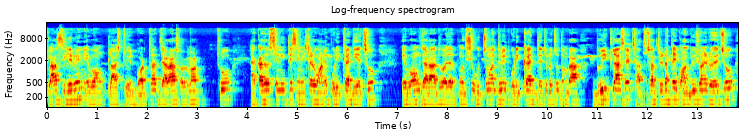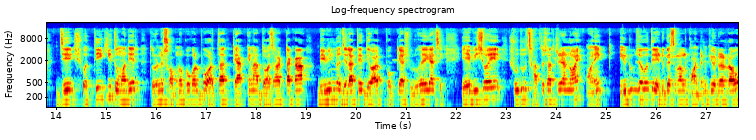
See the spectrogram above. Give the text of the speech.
ক্লাস ইলেভেন এবং ক্লাস টুয়েলভ অর্থাৎ যারা সবেমাত্র একাদশ শ্রেণীতে সেমিস্টার ওয়ানে পরীক্ষা দিয়েছ এবং যারা দু হাজার পঁচিশে উচ্চ মাধ্যমিক পরীক্ষা দিতে চলেছো, তোমরা দুই ক্লাসের ছাত্রছাত্রীরা একটাই কনফিউশনে রয়েছো যে সত্যিই কি তোমাদের তরুণের স্বপ্ন প্রকল্প, অর্থাৎ ট্যাব কেনার দশ হাজার টাকা বিভিন্ন জেলাতে দেওয়ার প্রক্রিয়া শুরু হয়ে গেছে। এ বিষয়ে শুধু ছাত্রছাত্রীরা নয়, অনেক ইউটিউব জগতের এডুকেশনাল কন্টেন্ট ক্রিয়েটাররাও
